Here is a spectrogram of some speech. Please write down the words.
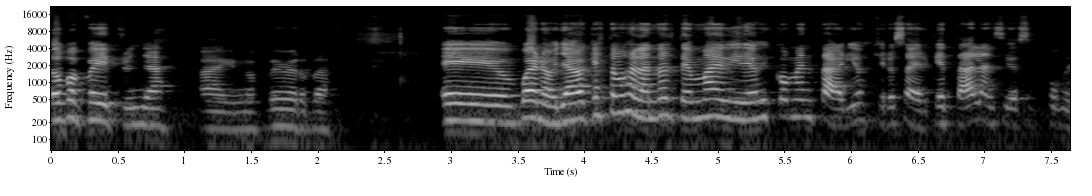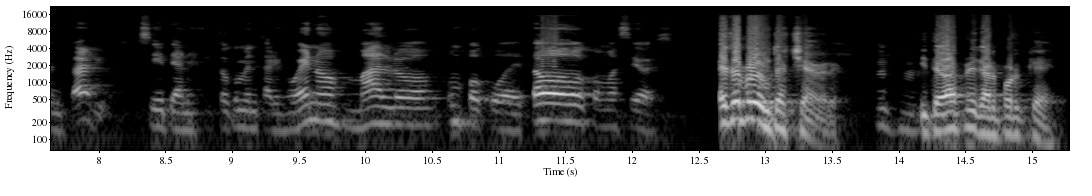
Todo para Patreon ya. Ay, no, de verdad. Eh, bueno, ya que estamos hablando del tema de videos y comentarios, quiero saber qué tal han sido esos comentarios. Si te han escrito comentarios buenos, malos, un poco de todo, ¿cómo ha sido eso? Esta pregunta es chévere y te voy a explicar por qué.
